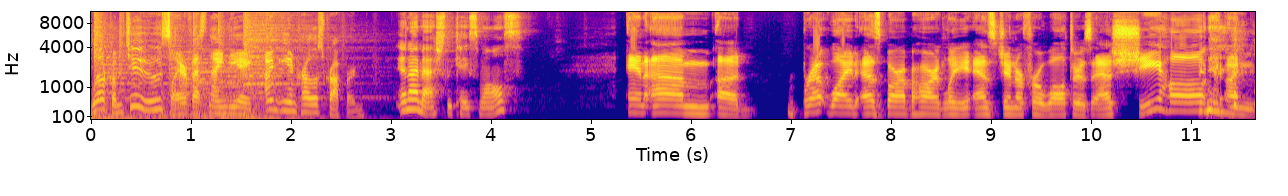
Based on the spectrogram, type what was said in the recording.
Welcome to Slayerfest 98. I'm Ian Carlos Crawford. And I'm Ashley K. Smalls. And I'm uh, Brett White as Barbara Hardley, as Jennifer Walters, as She Hulk. I'm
